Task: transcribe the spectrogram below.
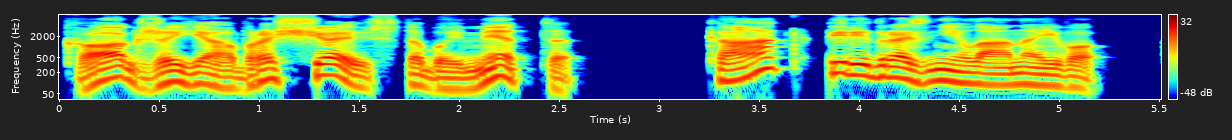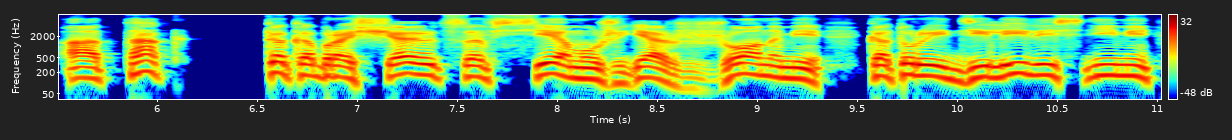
Как же я обращаюсь с тобой, Метта? Как? — передразнила она его. А так, как обращаются все мужья с женами, которые делили с ними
